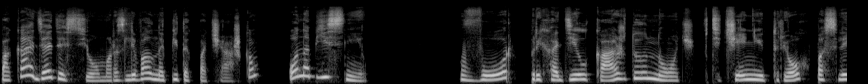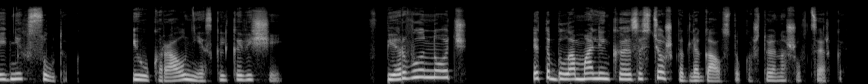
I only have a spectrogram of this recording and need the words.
Пока дядя Сёма разливал напиток по чашкам, он объяснил. Вор приходил каждую ночь в течение трех последних суток и украл несколько вещей. В первую ночь это была маленькая застежка для галстука, что я ношу в церковь.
